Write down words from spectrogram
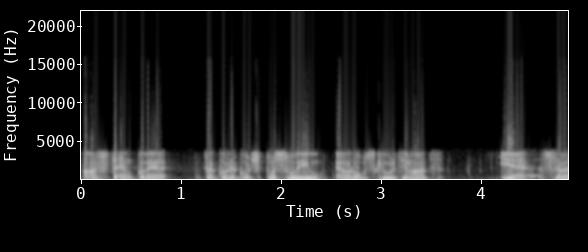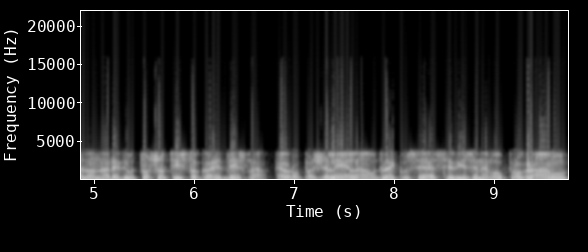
A s tem, ko je tako rekoč posvojil evropski ultimat, je seveda naredil točno tisto, kar je desna Evropa želela, odrekel se je Sirizinemu programu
